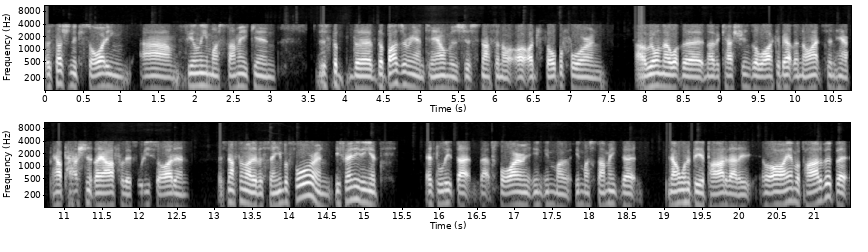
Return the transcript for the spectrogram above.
it was such an exciting um, feeling in my stomach, and just the the the buzz around town was just nothing I, I'd felt before. And uh, we all know what the Novocastrians are like about the Knights and how how passionate they are for their footy side, and it's nothing I'd ever seen before. And if anything, it's it's lit that that fire in, in my in my stomach that you know, I want to be a part of that. Well, I am a part of it, but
